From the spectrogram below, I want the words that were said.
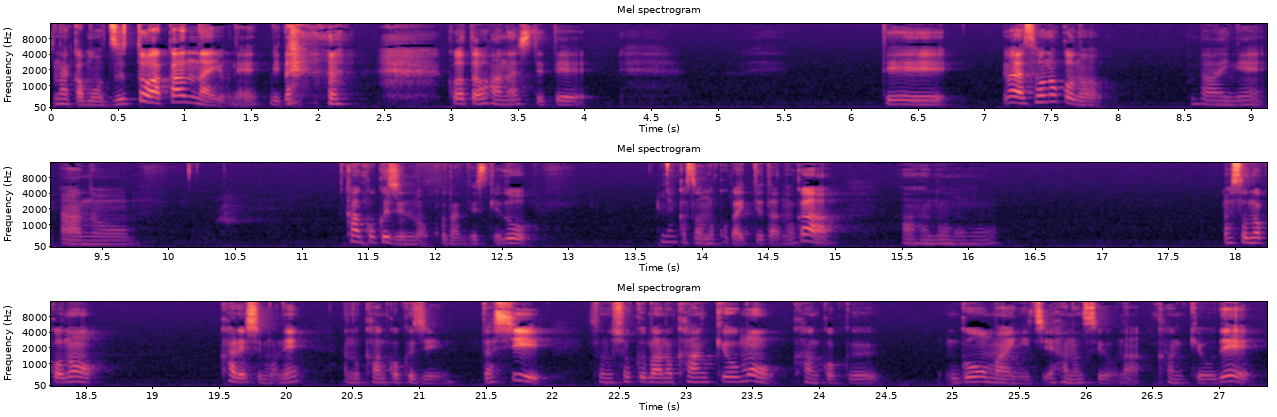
なんかもうずっと分かんないよねみたいな ことを話してて。でまあその子の場合ねあの韓国人の子なんですけどなんかその子が言ってたのがあのまあ、その子の彼氏もねあの韓国人だしその職場の環境も韓国語を毎日話すような環境で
